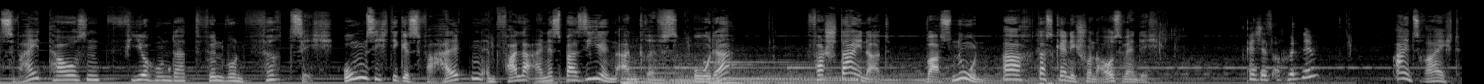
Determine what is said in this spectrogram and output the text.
2445. Umsichtiges Verhalten im Falle eines Basilenangriffs. Oder versteinert, Was nun? Ach, das kenne ich schon auswendig. Kann ich das auch mitnehmen? Eins reicht.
